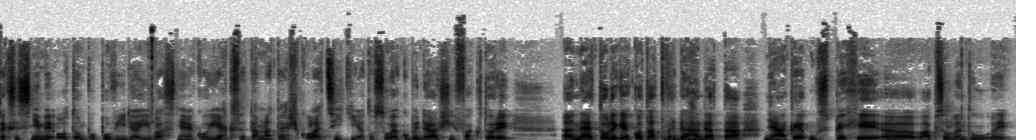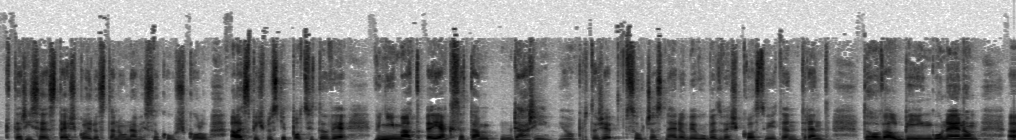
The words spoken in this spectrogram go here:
tak si s nimi o tom popovídají vlastně, jako jak se tam na té škole cítí. A to jsou jakoby další faktory, ne tolik jako ta tvrdá data, nějaké úspěchy eh, absolventů, kteří se z té školy dostanou na vysokou školu, ale spíš prostě pocitově vnímat, jak se tam daří. Jo? Protože v současné době vůbec ve školství je ten trend toho well-beingu, nejenom eh,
